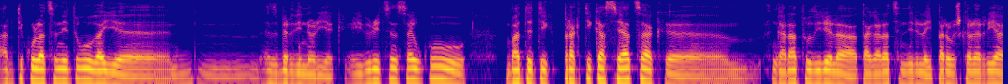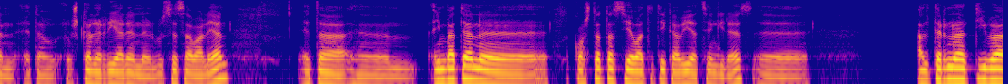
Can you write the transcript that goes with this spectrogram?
artikulatzen ditugu gai e, ezberdin horiek. Iduritzen zauku batetik praktika zehatzak garatu direla eta garatzen direla Ipar Euskal Herrian eta Euskal Herriaren luze zabalean, Eta eh, hainbatean eh, konstatazio batetik abiatzen gira ez. Eh, alternatiba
